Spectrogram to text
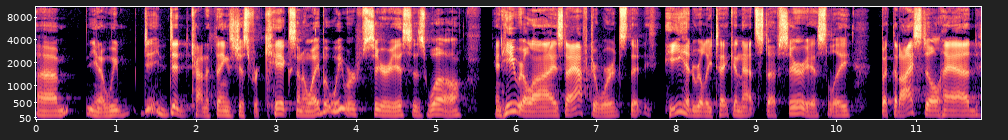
Um, you know, we d- did kind of things just for kicks in a way, but we were serious as well. And he realized afterwards that he had really taken that stuff seriously, but that I still had,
